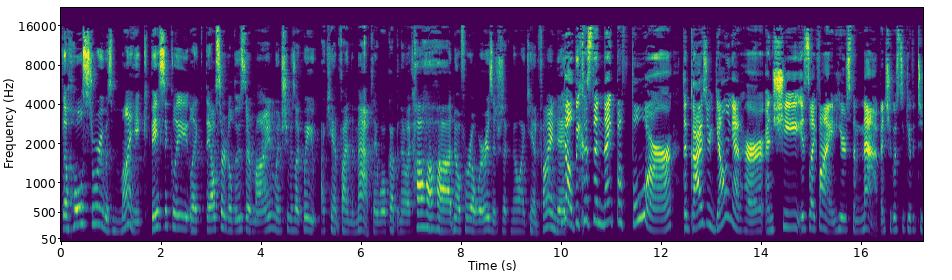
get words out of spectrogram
the whole story was Mike. Basically, like they all started to lose their mind when she was like, wait, I can't find the map. They woke up and they're like, ha ha ha, no, for real, where is it? She's like, no, I can't find it. No, because the night before, the guys are yelling at her, and she is like, fine, here's the map. And she goes to give it to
